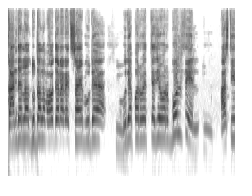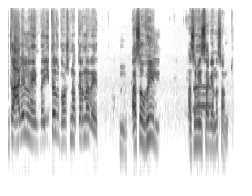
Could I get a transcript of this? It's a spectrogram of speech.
कांद्याला दुधाला भाव देणार आहेत. साहेब उद्या उद्या परवा त्याच्यावर बोलतील आज ते इथं आलेले नाहीत इथंच घोषणा करणार आहेत. असं होईल असं मी सगळ्यांना सांगतो.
